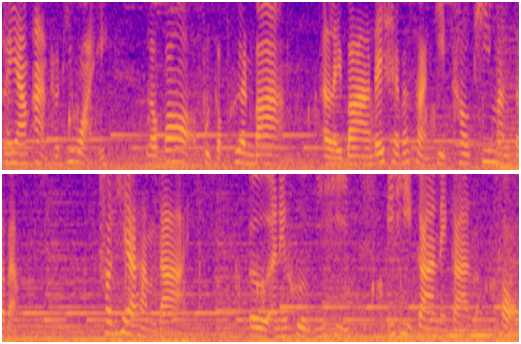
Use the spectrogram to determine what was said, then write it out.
พยายามอ่านเท่าที่ไหว แล้วก็ฝึกกับเพื่อนบ้างอะไรบ้างได้ใช้ภาษาอังกฤษเท่าที่มันจะแบบ ท่าที่จะทำได้ เออ อันนี้คือวิธีวิธีการในการแบบสอบ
